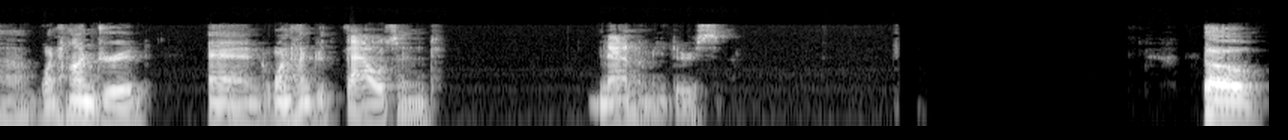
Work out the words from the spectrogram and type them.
uh, 100 and 100,000 nanometers. So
